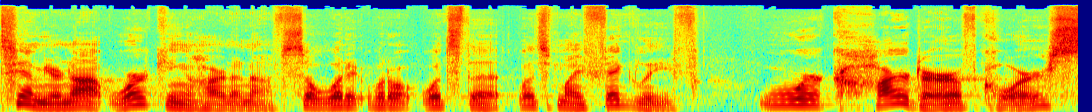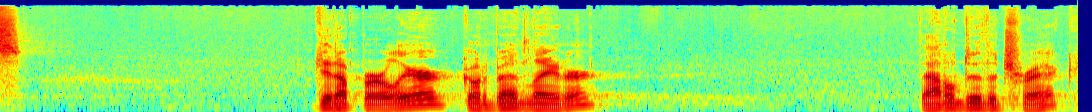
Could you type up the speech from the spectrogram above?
Tim, you're not working hard enough. So, what, what, what's, the, what's my fig leaf? Work harder, of course. Get up earlier, go to bed later. That'll do the trick.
